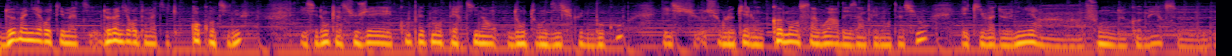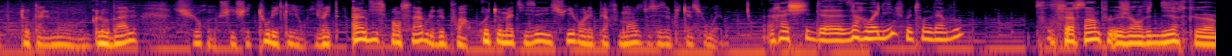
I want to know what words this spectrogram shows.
de manière automatique, de manière automatique en continu. Et c'est donc un sujet complètement pertinent dont on discute beaucoup et sur, lequel on commence à voir des implémentations et qui va devenir un, fonds de commerce euh, totalement global sur, chez, chez tous les clients. Il va être indispensable de pouvoir automatiser et suivre les performances de ces applications web. Rachid Zarouali, je me tourne vers vous. Pour faire simple, j'ai envie de dire que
